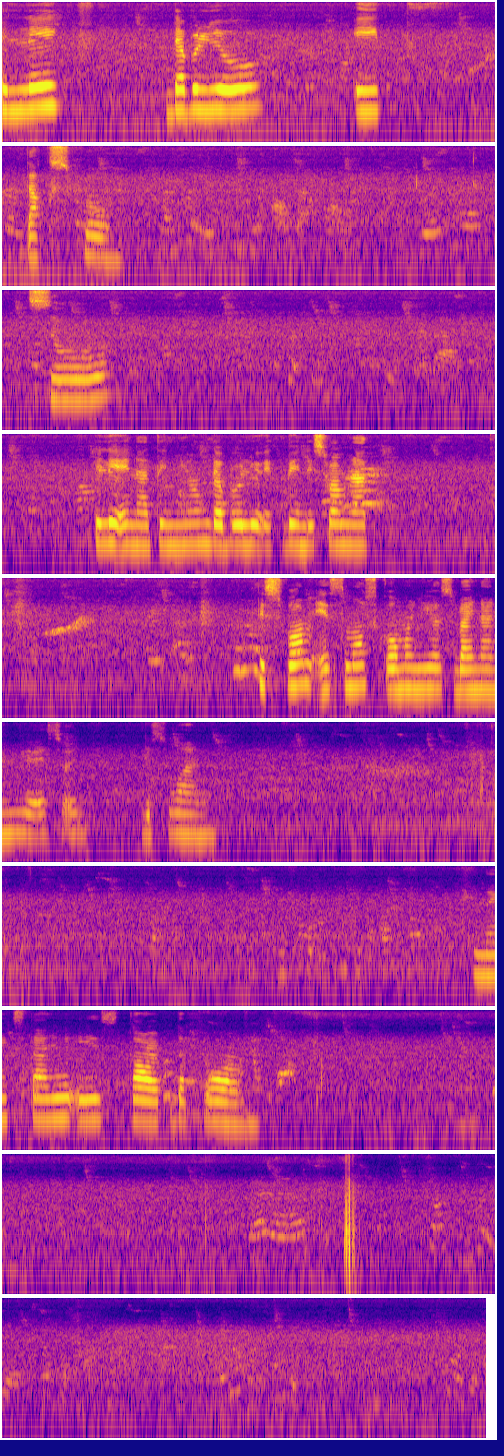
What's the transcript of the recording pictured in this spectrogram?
select W8 tax form. So, piliin natin yung W8 bin. This form nat This form is most common used by non-US so this one. Next tayo is start the form.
